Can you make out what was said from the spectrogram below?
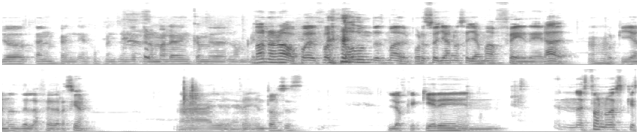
Yo tan pendejo pensando que nomás le habían cambiado el nombre. No, no, no, fue, fue todo un desmadre. Por eso ya no se llama federal, Ajá. porque ya no es de la federación. Ah, ya, ya. Este, Entonces, lo que quieren. Esto no es que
